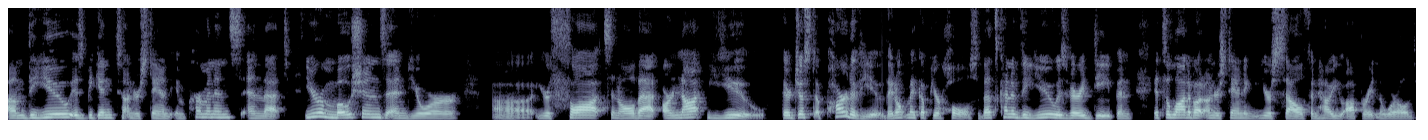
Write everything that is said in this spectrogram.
Um, the U is beginning to understand impermanence and that your emotions and your, uh, your thoughts and all that are not you. They're just a part of you. They don't make up your whole. So that's kind of the you is very deep and it's a lot about understanding yourself and how you operate in the world.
